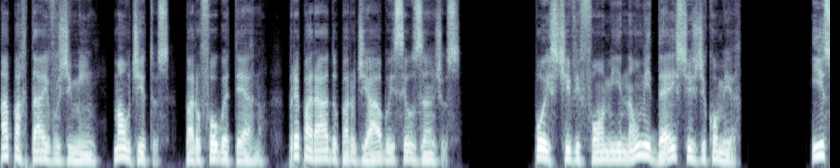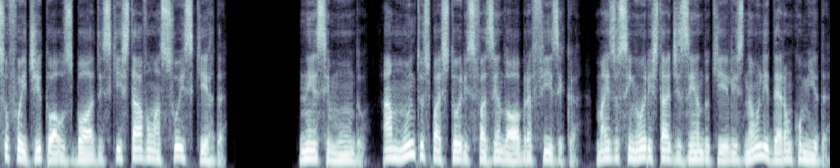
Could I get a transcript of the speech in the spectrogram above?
Apartai-vos de mim, malditos, para o fogo eterno, preparado para o diabo e seus anjos. Pois tive fome e não me destes de comer. Isso foi dito aos bodes que estavam à sua esquerda. Nesse mundo, há muitos pastores fazendo a obra física, mas o Senhor está dizendo que eles não lhe deram comida.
